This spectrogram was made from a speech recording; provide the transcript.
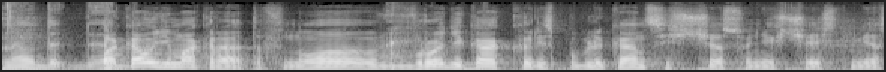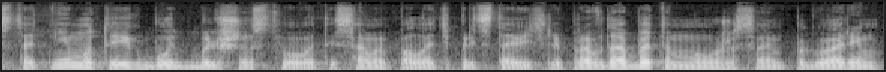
Ну, да, Пока у демократов, но вроде как республиканцы сейчас у них часть мест отнимут, и их будет большинство в этой самой Палате представителей. Правда, об этом мы уже с вами поговорим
